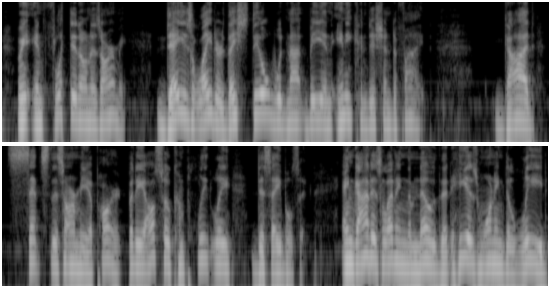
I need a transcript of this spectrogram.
inflicted on his army. Days later, they still would not be in any condition to fight. God sets this army apart, but he also completely disables it. And God is letting them know that He is wanting to lead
